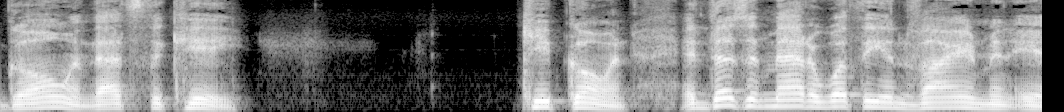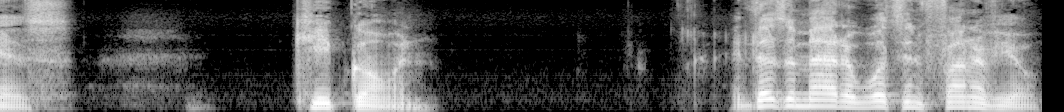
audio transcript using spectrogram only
going. That's the key. Keep going. It doesn't matter what the environment is. Keep going. It doesn't matter what's in front of you.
